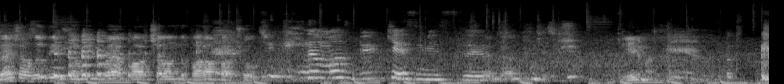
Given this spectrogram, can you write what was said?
Ben hiç hazır değilim. Şu an benim bayağı parçalandı. Paramparça oldu. Çünkü inanılmaz büyük kesmişsin. Ben büyük kesmiş. Yiyelim hadi.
